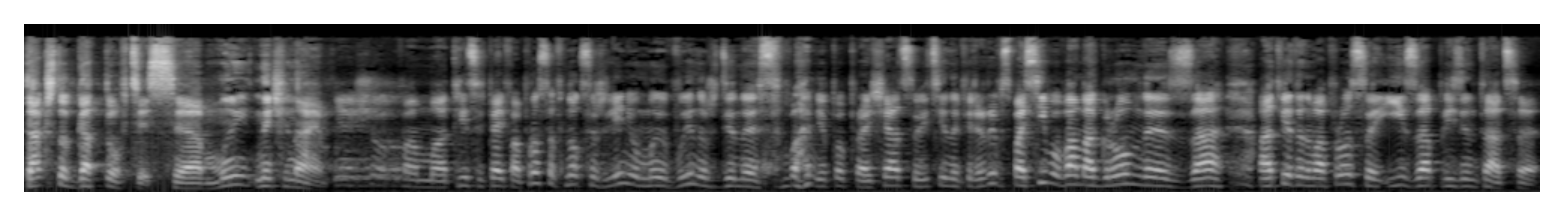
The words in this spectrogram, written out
Так что готовьтесь, э, мы начинаем. У меня еще к вам 35 э, вопросов, но, к сожалению, мы вынуждены с вами попрощаться, уйти на перерыв. Спасибо вам огромное за ответы на вопросы и за презентацию.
